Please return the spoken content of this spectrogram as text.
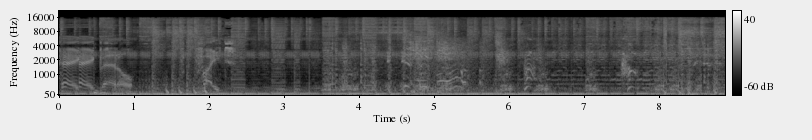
Tag battle. Fight.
